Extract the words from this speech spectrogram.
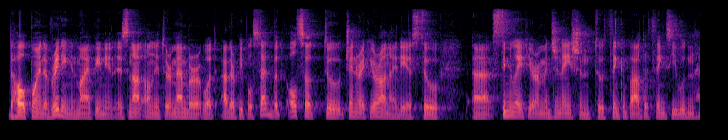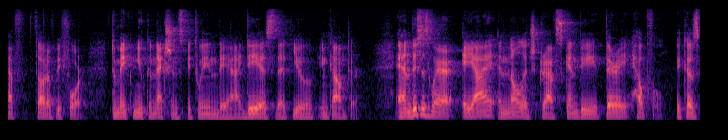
The whole point of reading, in my opinion, is not only to remember what other people said, but also to generate your own ideas, to uh, stimulate your imagination, to think about the things you wouldn't have thought of before to make new connections between the ideas that you encounter. And this is where AI and knowledge graphs can be very helpful because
